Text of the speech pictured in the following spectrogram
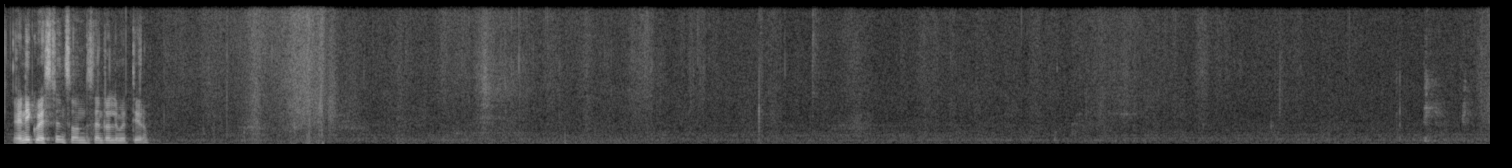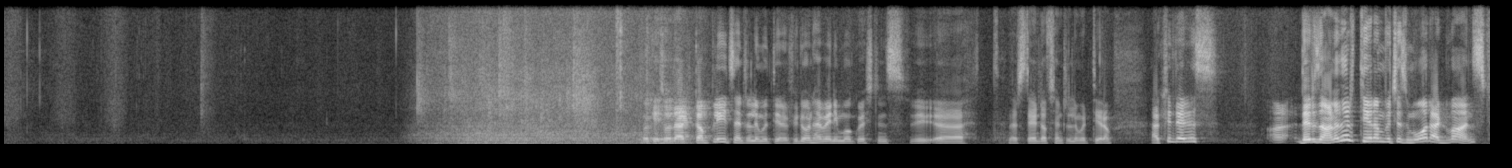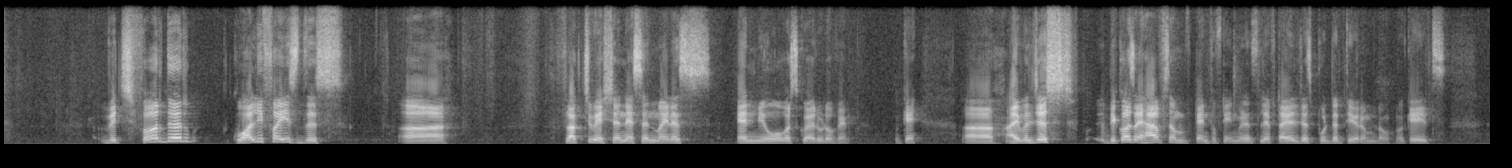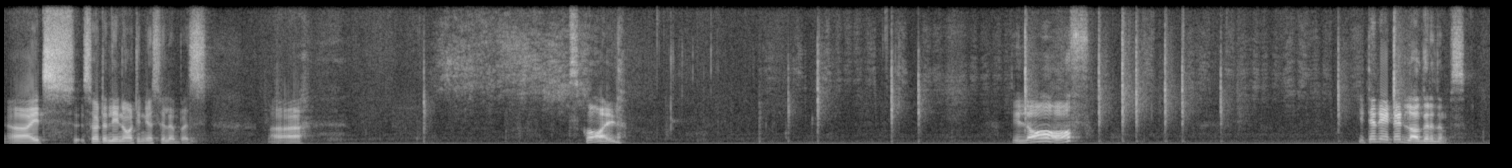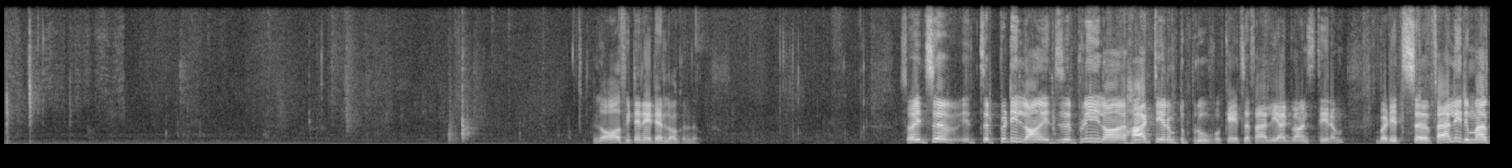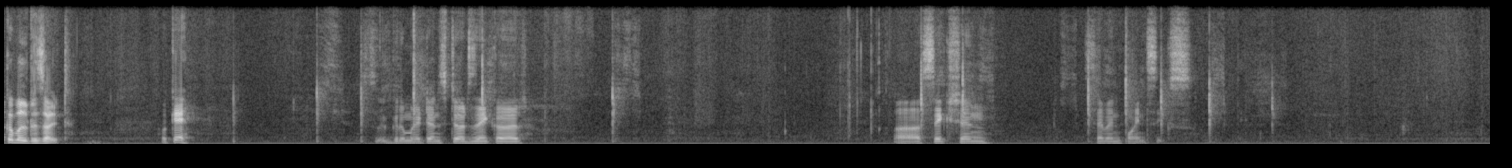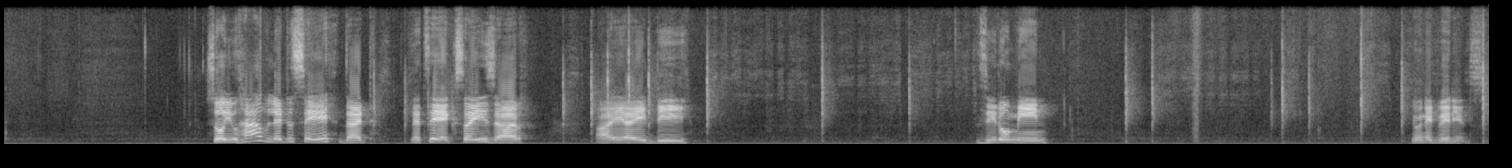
Any questions on the central limit theorem? Okay, so that completes central limit theorem. If you do not have any more questions, we, uh, that is the end of central limit theorem. Actually, there is uh, there is another theorem which is more advanced, which further qualifies this uh, fluctuation S n minus n mu over square root of n. Okay. Uh, I will just because I have some 10 15 minutes left, I will just put the theorem down. Okay, it's uh, it's certainly not in your syllabus. Uh, it's called the law of iterated logarithms. Law of iterated logarithm. So, it is a it is a pretty long it is a pretty long hard theorem to prove okay it is a fairly advanced theorem, but it is a fairly remarkable result. Okay. So, Grimmett and Stirzaker uh, section 7.6. So, you have let us say that let us say x i's are i i d. 0 mean unit variance.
